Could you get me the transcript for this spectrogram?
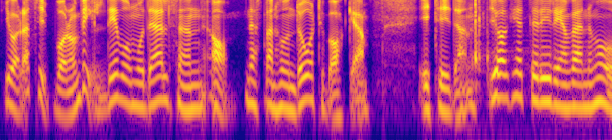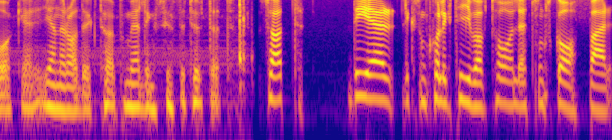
göra typ vad de vill. Det är vår modell sedan ja, nästan hundra år tillbaka i tiden. Jag heter Irene Wernemo och är generaldirektör på Medlingsinstitutet. Så att det är liksom kollektivavtalet som skapar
